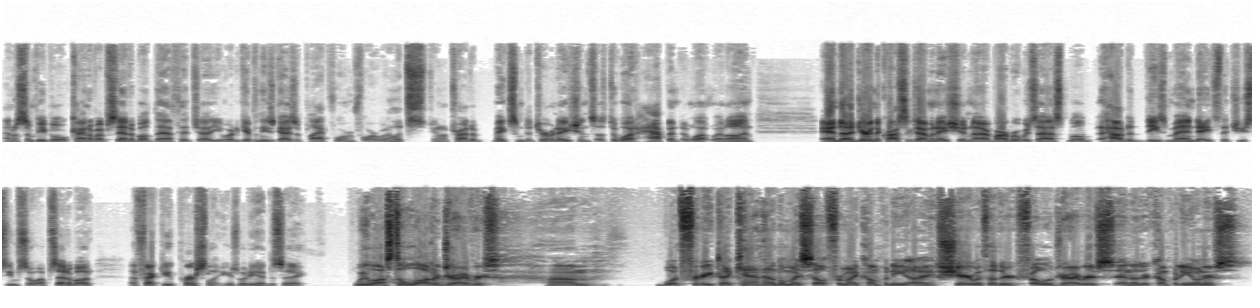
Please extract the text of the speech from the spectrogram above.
I know some people were kind of upset about that, that uh, you have given these guys a platform for. Well, let's you know try to make some determinations as to what happened and what went on. And uh, during the cross examination, uh, Barber was asked, "Well, how did these mandates that you seem so upset about affect you personally?" Here's what he had to say: We lost a lot of drivers. Um, what freight I can't handle myself for my company, I share with other fellow drivers and other company owners.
